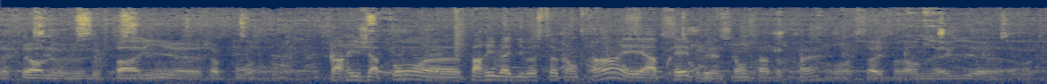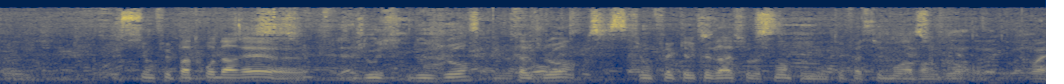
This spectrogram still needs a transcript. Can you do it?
De faire le, le Paris-Japon. Paris-Japon, euh, Paris-Vladivostok en train, et après, Combien de temps ça à peu près Bon, ça, il faudra, à mon avis, euh, entre- si on fait pas trop d'arrêts, euh, 12, 12 jours, 13 jours. Si on fait quelques arrêts sur le chemin, on peut monter facilement à 20 jours. Ouais,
